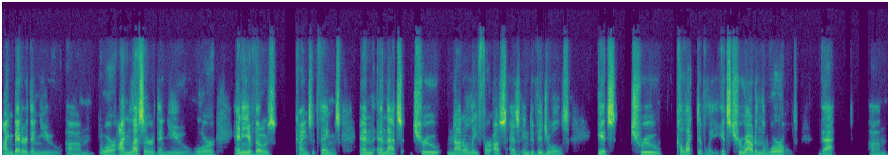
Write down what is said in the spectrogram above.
i'm better than you um, or i'm lesser than you or any of those kinds of things. And and that's true not only for us as individuals it's true collectively it's true out in the world that um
